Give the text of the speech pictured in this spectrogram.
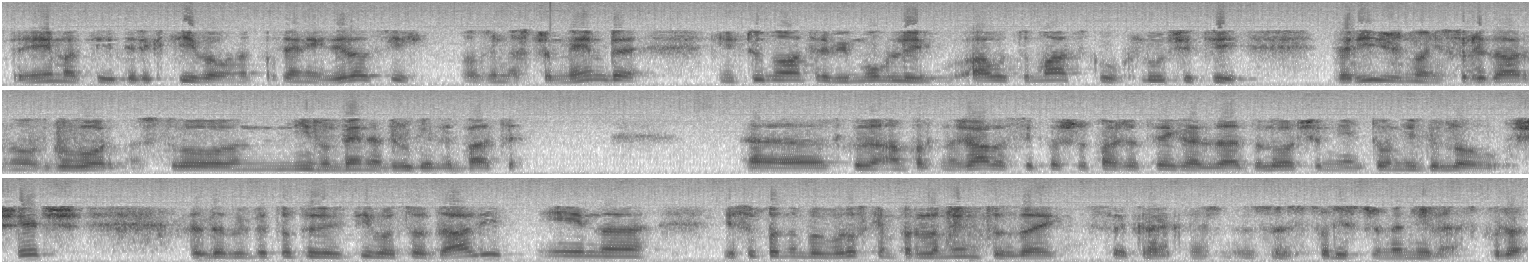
sprejemati direktiva o napotenih delavcih oziroma spremembe in tu notri bi mogli avtomatsko vključiti verižno in solidarno odgovornost. To ni nobene druge debate. Uh, da, ampak nažalost je prišlo pa že tega, da določenim to ni bilo všeč, da bi to direktivo to dali in uh, jaz upam, da bo v Evropskem parlamentu zdaj se kaj stvari spremenile. Da,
